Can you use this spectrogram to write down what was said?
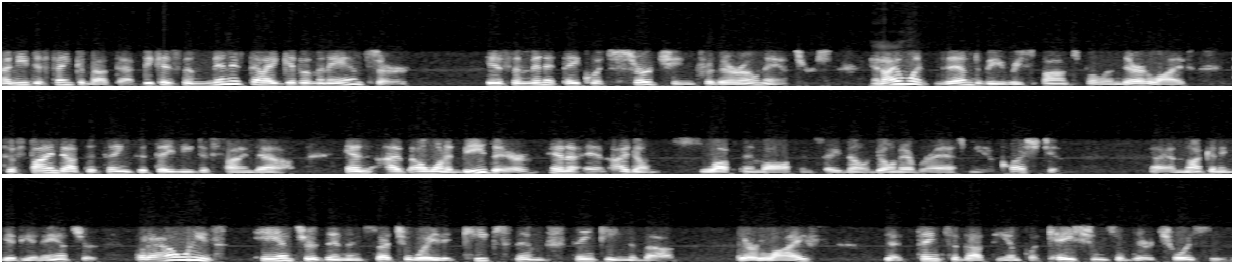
I need to think about that because the minute that I give them an answer is the minute they quit searching for their own answers. And I mm-hmm. want them to be responsible in their life to find out the things that they need to find out. And I, I want to be there, and, and I don't slough them off and say, no, don't ever ask me a question. I'm not going to give you an answer. But I always answer them in such a way that keeps them thinking about their life that thinks about the implications of their choices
